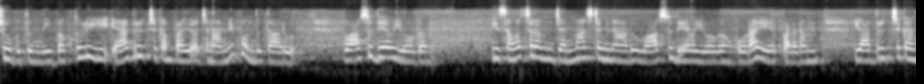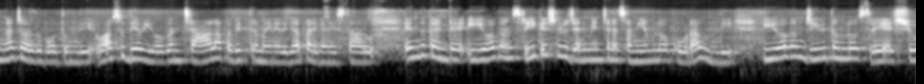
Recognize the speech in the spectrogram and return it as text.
చూపుతుంది. భక్తులు ఈ యాదృచ్ఛికం ప్రయోజనాన్ని పొందుతారు. వాసుదేవ్ యోగం. ఈ సంవత్సరం జన్మాష్టమి నాడు వాసుదేవ యోగం కూడా ఏర్పడడం యాదృచ్ఛికంగా జరగబోతుంది. వాసుదేవ యోగం చాలా పవిత్రమైనదిగా పరిగణిస్తారు. ఎందుకంటే ఈ యోగం శ్రీకృష్ణుడు జన్మించిన సమయంలో కూడా ఉంది. ఈ యోగం జీవితంలో శ్రేయస్సు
